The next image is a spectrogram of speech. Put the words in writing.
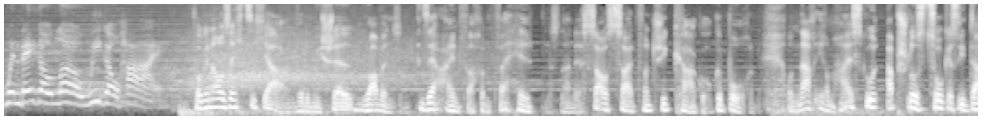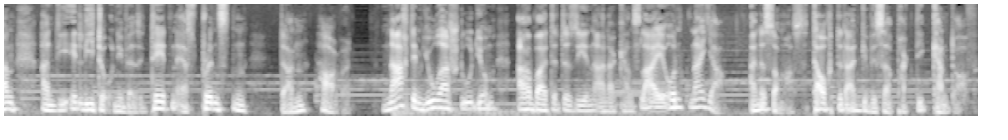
when they go low, we go high. Vor genau 60 Jahren wurde Michelle Robinson in sehr einfachen Verhältnissen an der South Side von Chicago geboren. Und nach ihrem Highschool-Abschluss zog es sie dann an die Elite-Universitäten, erst Princeton, dann Harvard. Nach dem Jurastudium arbeitete sie in einer Kanzlei und naja, eines Sommers tauchte da ein gewisser Praktikant auf,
